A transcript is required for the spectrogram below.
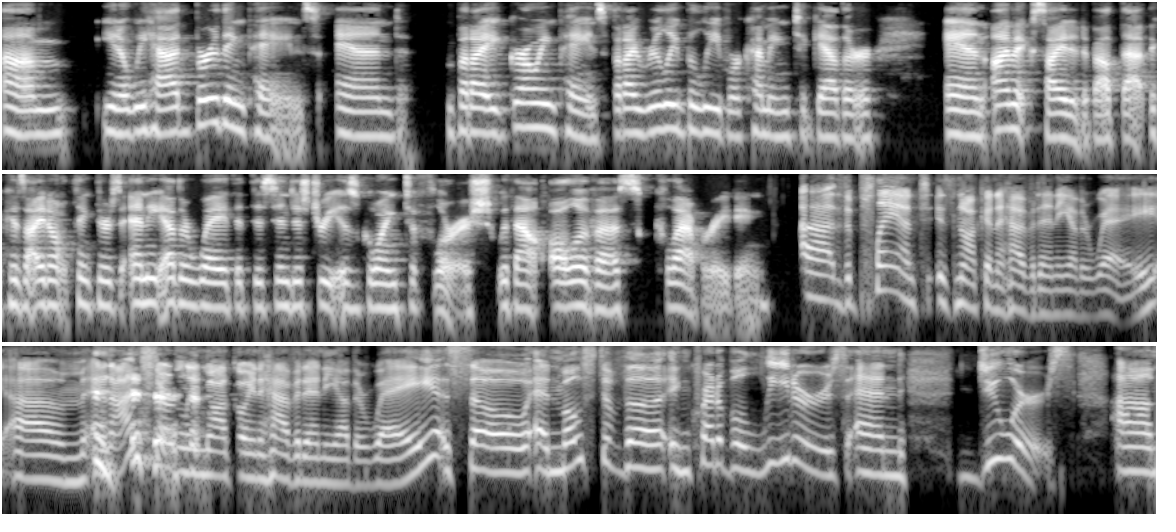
Um, you know, we had birthing pains, and but I growing pains, but I really believe we're coming together. And I'm excited about that because I don't think there's any other way that this industry is going to flourish without all of us collaborating. Uh, the plant is not going to have it any other way. Um, and I'm certainly not going to have it any other way. So, and most of the incredible leaders and doers um,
